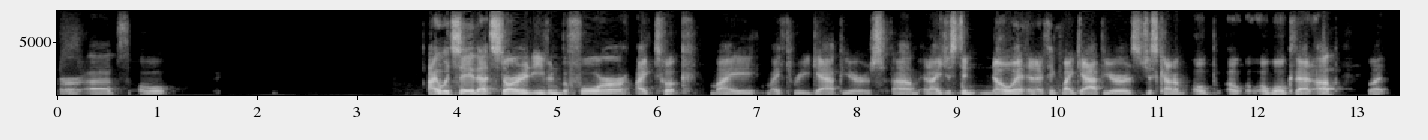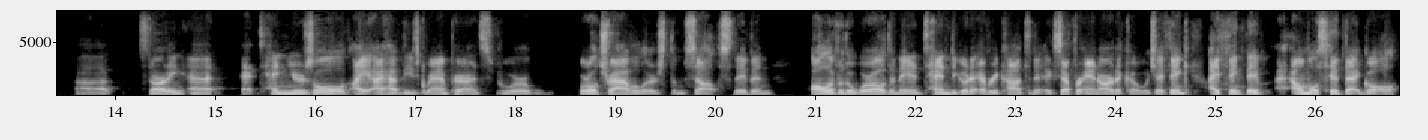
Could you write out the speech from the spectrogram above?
Sure. Uh, so I would say that started even before I took my my three gap years, um, and I just didn't know it. And I think my gap years just kind of op- awoke that up. But uh, starting at at 10 years old, I, I have these grandparents who are world travelers themselves. They've been all over the world and they intend to go to every continent except for Antarctica, which I think I think they've almost hit that goal.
